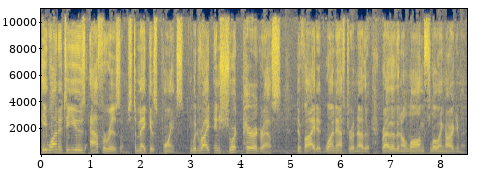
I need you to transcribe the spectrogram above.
He wanted to use aphorisms to make his points. He would write in short paragraphs, divided one after another, rather than a long flowing argument.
